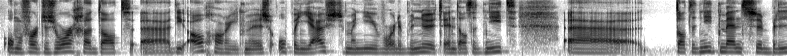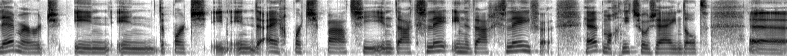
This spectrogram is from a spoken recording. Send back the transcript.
om ervoor te zorgen dat uh, die algoritmes op een juiste manier worden benut en dat het niet uh, dat het niet mensen belemmert in, in, de, part, in, in de eigen participatie in dagelijks, in het dagelijks leven. het mag niet zo zijn dat uh,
